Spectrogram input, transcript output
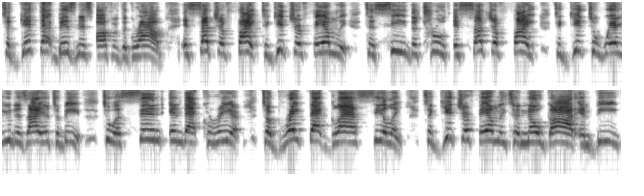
to get that business off of the ground. It's such a fight to get your family to see the truth. It's such a fight to get to where you desire to be, to ascend in that career, to break that glass ceiling, to get your family to know God and be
